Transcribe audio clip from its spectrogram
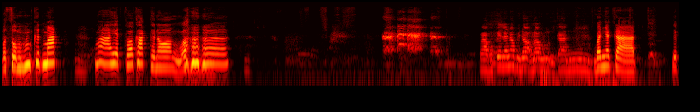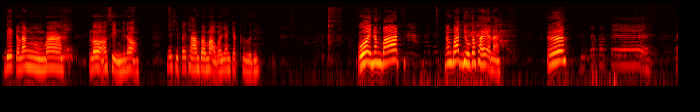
บทสมขึ้นมัก มาเฮ็ดพอคักเถอะน้อง ว่าบ่เป็นแล้วเนาะพี่น้องลองรุ่นกันบรรยากาศ เด็กๆกำลังมารอเอาสินพี่น้องเดี๋ยวสิไปถามปลาเหมาว่ายังจักผืน โอ้ยน้องบัส น้องบัสอยู่กับไผอะน่ะ เออ อยู่กับป้าแต่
